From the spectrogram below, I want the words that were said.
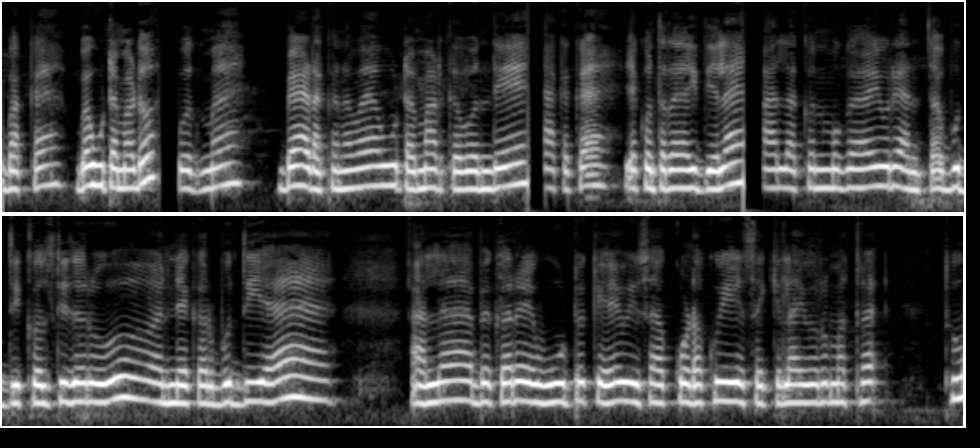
ಬಕ್ಕ, ಬಾ ಊಟ ಮಾಡು. ಹೋದ್ಮ ಬೇಡ ಕಣವ ಊಟ ಮಾಡ್ಕ ಬಂದೆ. ಯಾಕಕ್ಕ ಯಾಕೊಂತರ ಇದೆಯಲ್ಲ ಅಲ್ಲಕ್ಕನ್ ಮಗ ಇವ್ರು ಎಂತ ಬುದ್ಧಿ ಕಲ್ತಿದರು? ಅನ್ಯಕರ್ ಬುದ್ಧಿಯ? ಅಲ್ಲ, ಬೇಕಾರೆ ಊಟಕ್ಕೆ ವೀಸಾ ಕೊಡಕ್ಕೂ ಏಸಕ್ಕಿಲ್ಲ ಇವರು ಮಾತ್ರ. ಥೂ,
